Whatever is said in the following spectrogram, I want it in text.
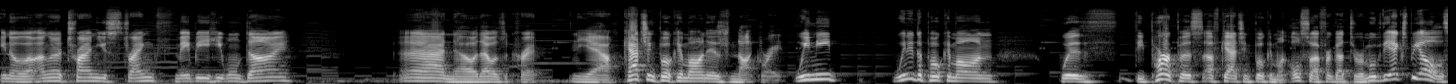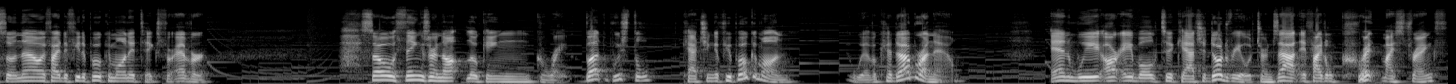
you know, I'm gonna try and use Strength. Maybe he won't die. Ah, uh, no, that was a crit. Yeah, catching Pokemon is not great. We need we need a Pokemon with the purpose of catching Pokemon. Also, I forgot to remove the XP so now if I defeat a Pokemon, it takes forever. So things are not looking great, but we're still catching a few Pokemon. We have a Kadabra now. And we are able to catch a Dodrio. It turns out if I don't crit my strength,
